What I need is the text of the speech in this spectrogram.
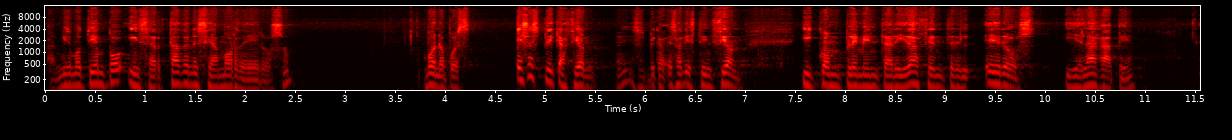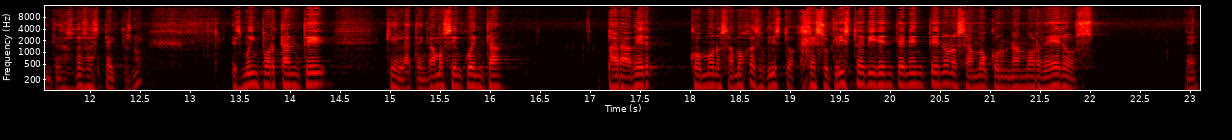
al mismo tiempo insertado en ese amor de eros. Bueno, pues esa explicación, ¿eh? esa, distinción y complementariedad entre el eros y el ágape, entre esos dos aspectos, es muy importante que la tengamos en cuenta para ver cómo nos amó Jesucristo. Jesucristo evidentemente no nos amó con un amor de eros. ¿eh?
